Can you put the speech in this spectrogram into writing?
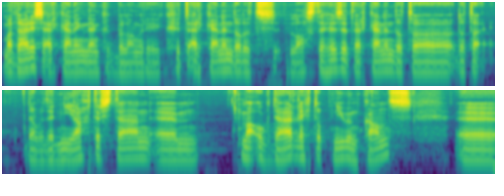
maar daar is erkenning denk ik belangrijk. Het erkennen dat het lastig is, het erkennen dat, dat, dat, dat, we er niet achter staan. Um, maar ook daar ligt opnieuw een kans uh,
